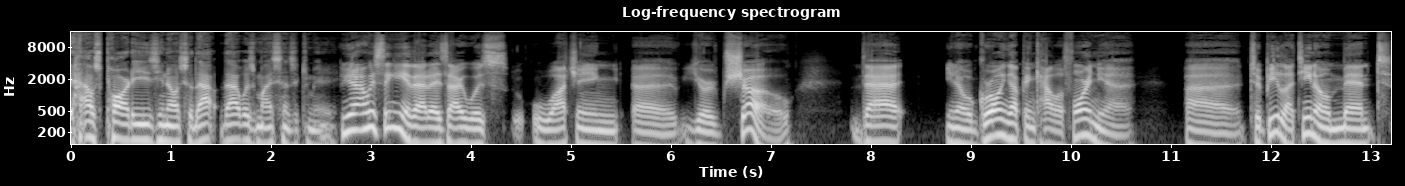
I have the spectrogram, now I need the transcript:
house parties. You know, so that that was my sense of community. Yeah, you know, I was thinking of that as I was watching uh, your show. That you know, growing up in California, uh, to be Latino meant,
